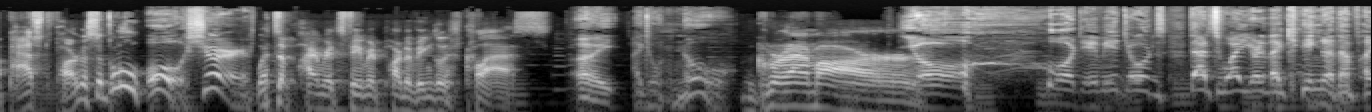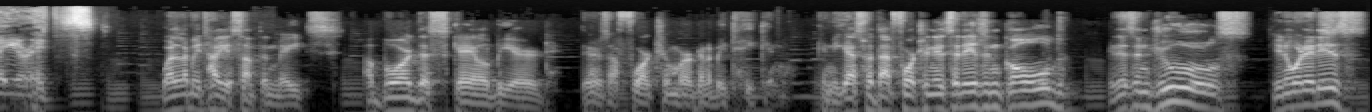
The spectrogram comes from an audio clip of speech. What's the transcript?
a past participle? Oh, sure. What's a pirate's favorite part of English class? I. I don't know. Grammar. Yo, oh, Davy Jones. That's why you're the king of the pirates. Well, let me tell you something, mates. Aboard the Scalebeard, there's a fortune we're going to be taking. Can you guess what that fortune is? It isn't gold. It isn't jewels. Do you know what it is?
